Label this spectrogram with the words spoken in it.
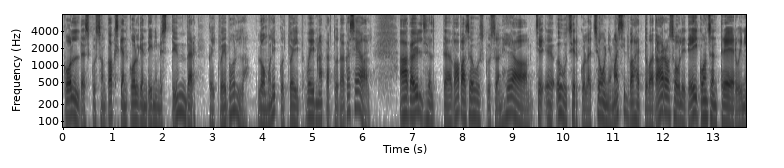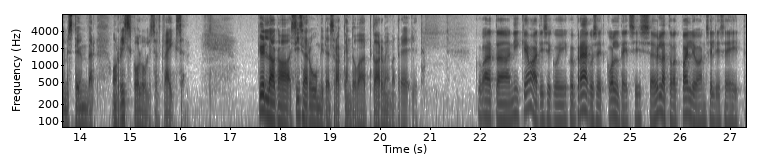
koldes, kus on kakskümmend, kolmkümmend inimest ümber, kõik võib olla. Loomulikult võib, võib nakatuda ka seal. aga üldiselt äh, vabas õhus, kus on hea äh, õhutsirkulatsioon ja massid vahetuvad, aerosoolid ei kontsentreeru inimeste ümber, on risk oluliselt väiksem. küll aga siseruumides rakenduvad karmimad reeglid kui vaadata nii kevadisi kui, kui praeguseid koldeid, siis üllatavalt palju on selliseid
